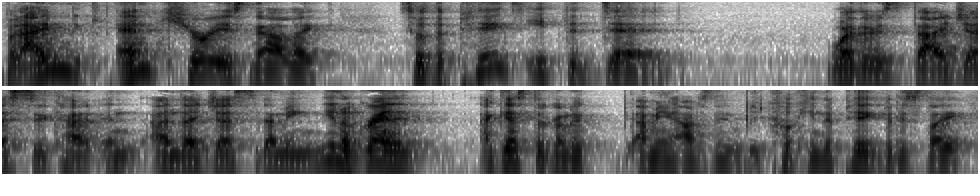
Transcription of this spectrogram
But I'm am curious now, like, so the pigs eat the dead, whether it's digested, kind of and undigested. I mean, you know, granted, I guess they're gonna. I mean, obviously they'll be cooking the pig, but it's like,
